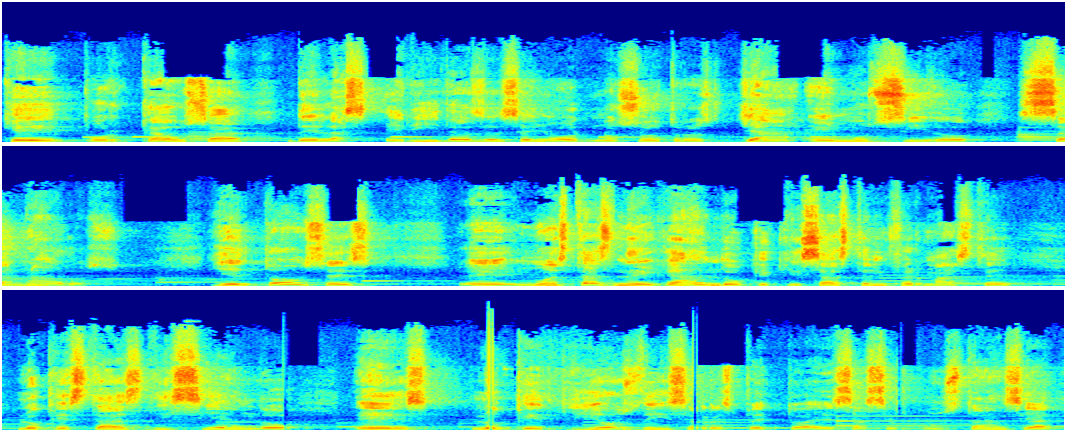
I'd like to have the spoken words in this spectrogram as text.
que por causa de las heridas del Señor nosotros ya hemos sido sanados. Y entonces eh, no estás negando que quizás te enfermaste, lo que estás diciendo es lo que Dios dice respecto a esa circunstancia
